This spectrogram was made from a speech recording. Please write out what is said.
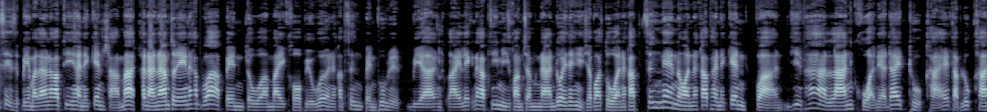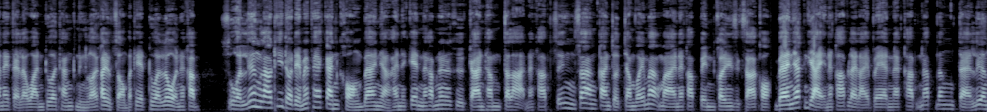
140 ปีมาแล้วนะครับ ที่ไฮเนเกนสามารถขนานนามตัวเองนะครับว่าเป็นตัว microbrewer นะครับซึ่งเป็นผู้ผลิตเบียร์รายเล็กนะครับที่มีความชำนาญด้วยเทคนิคเฉพาะตัวนะครับ ซึ่งแน่นอนนะครับไฮเนเกนกว่า 25 ล้านขวดเนี่ยได้ถูกขายให้กับลูกค้าในแต่ละวันทั่วทั้ง 192 ประเทศทั่วโลกนะครับ ส่วนเรื่องราวที่โดดเด่นไม่แพ้กันของแบรนด์อย่างไฮเนเกนนะครับนั่นก็คือการทำตลาดนะครับซึ่งสร้างการจดจำไว้มากมายนะครับเป็นกรณีศึกษาของแบรนด์ยักษ์ใหญ่นะครับหลาย ๆ แบรนด์นะครับนับตั้งแต่เรื่อง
